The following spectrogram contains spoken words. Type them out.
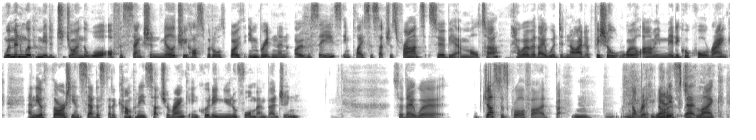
Women were permitted to join the War Office sanctioned military hospitals both in Britain and overseas in places such as France, Serbia, and Malta. However, they were denied official Royal Army Medical Corps rank and the authority and status that accompanied such a rank, including uniform and badging. So they were just as qualified, but Mm. not Yeah, and it's that like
